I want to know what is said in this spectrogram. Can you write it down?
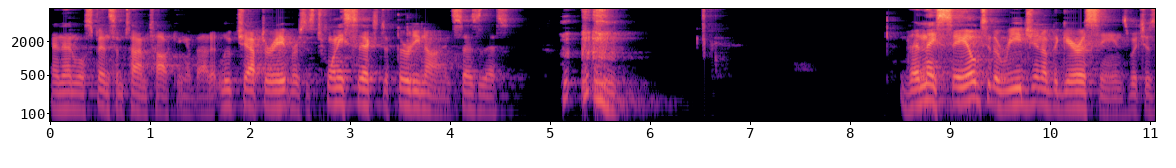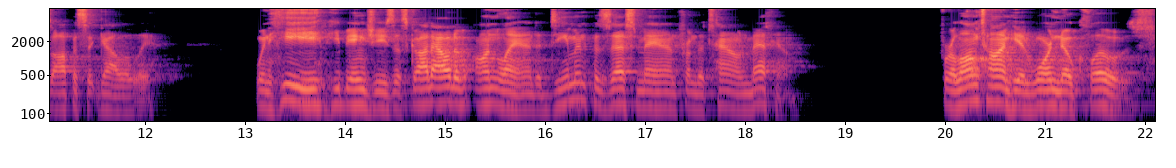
and then we'll spend some time talking about it. Luke chapter 8, verses 26 to 39 says this. then they sailed to the region of the Gerasenes, which is opposite Galilee. When he, he being Jesus, got out of, on land, a demon possessed man from the town met him. For a long time he had worn no clothes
